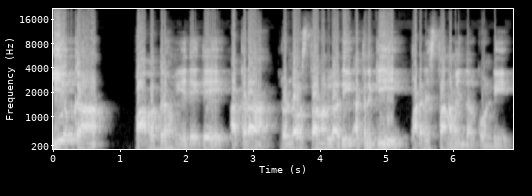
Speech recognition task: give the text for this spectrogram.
ఈ యొక్క పాపగ్రహం ఏదైతే అక్కడ రెండవ స్థానంలో అది అతనికి పడని స్థానమైందనుకోండి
